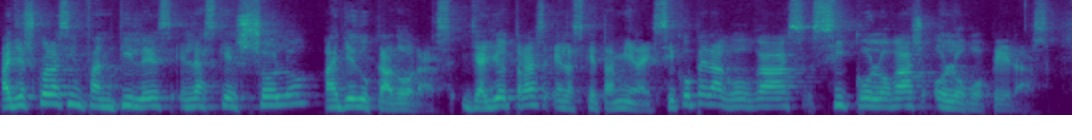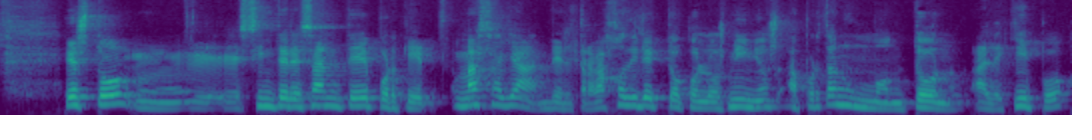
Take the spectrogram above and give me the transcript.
Hay escuelas infantiles en las que solo hay educadoras y hay otras en las que también hay psicopedagogas, psicólogas o logopedas. Esto mm, es interesante porque más allá del trabajo directo con los niños, aportan un montón al equipo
